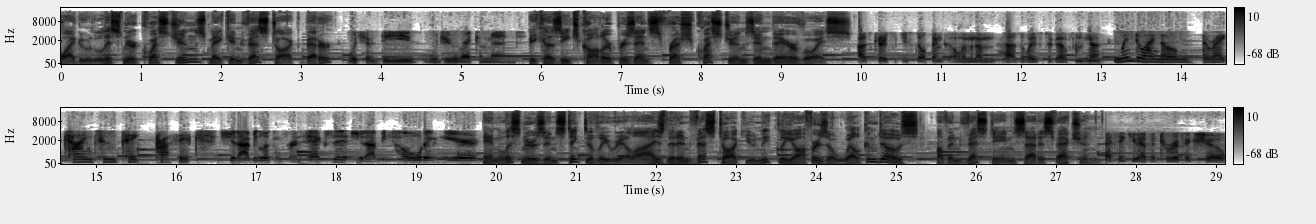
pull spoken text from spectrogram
Why do listener questions make Invest Talk better? Which of these would you recommend? Because each caller presents fresh questions in their voice. I was curious if you still think aluminum has a ways to go from here. When do I know the right time to take profits? Should I be looking for an exit? Should I be holding here? And listeners instinctively realize that Invest Talk uniquely offers a welcome dose of investing satisfaction. I think you have a terrific show,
